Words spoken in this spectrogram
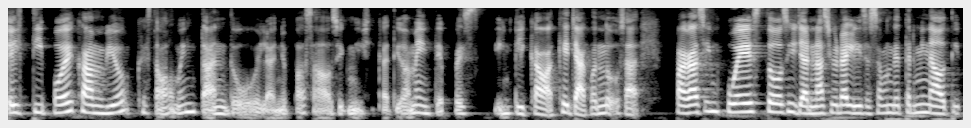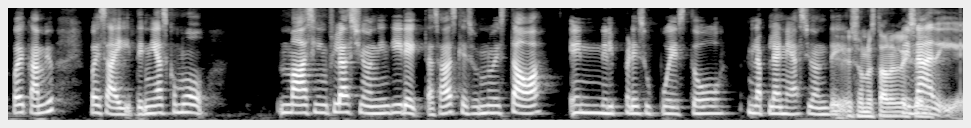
el tipo de cambio que estaba aumentando el año pasado significativamente, pues implicaba que ya cuando, o sea, pagas impuestos y ya nacionalizas a un determinado tipo de cambio, pues ahí tenías como más inflación indirecta, ¿sabes? Que eso no estaba en el presupuesto, en la planeación de, Eso no estaba en el de Excel. nadie.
